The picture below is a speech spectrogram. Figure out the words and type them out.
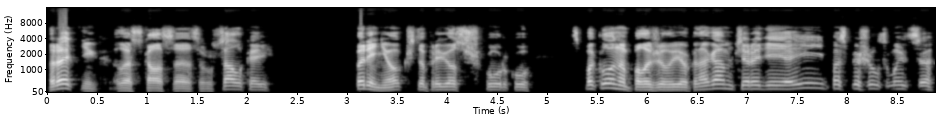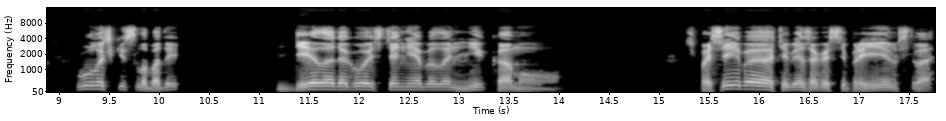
Ратник ласкался с русалкой. Паренек, что привез шкурку, с поклоном положил ее к ногам чародея и поспешил смыться в улочки слободы. Дела до гостя не было никому. — Спасибо тебе за гостеприимство,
